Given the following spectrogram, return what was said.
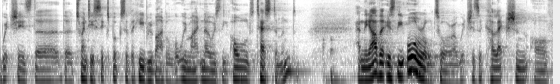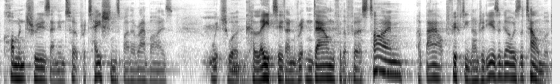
which is the, the 26 books of the Hebrew Bible, what we might know as the Old Testament. And the other is the oral Torah, which is a collection of commentaries and interpretations by the rabbis which were collated and written down for the first time about 1500 years ago as the Talmud.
